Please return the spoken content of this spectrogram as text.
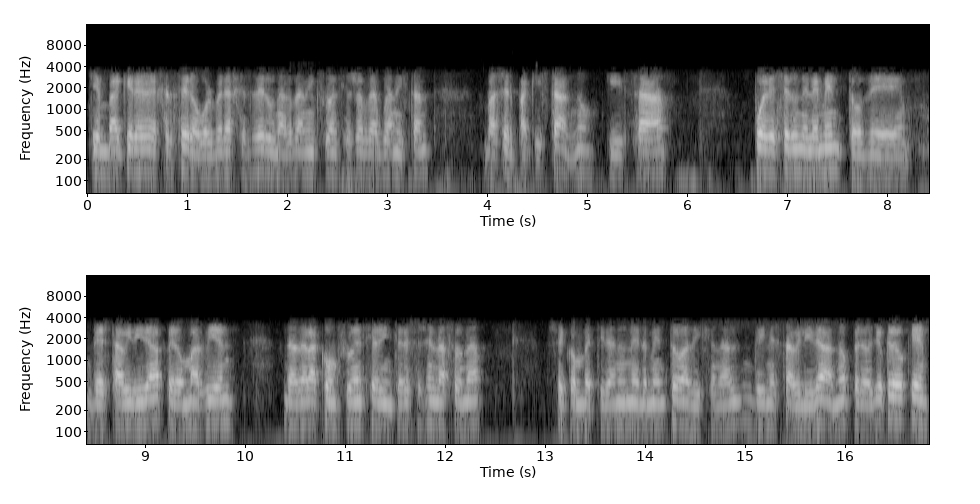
quien va a querer ejercer o volver a ejercer una gran influencia sobre Afganistán va a ser Pakistán, ¿no? Quizá puede ser un elemento de estabilidad, pero más bien, dada la confluencia de intereses en la zona, se convertirá en un elemento adicional de inestabilidad, ¿no? Pero yo creo que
